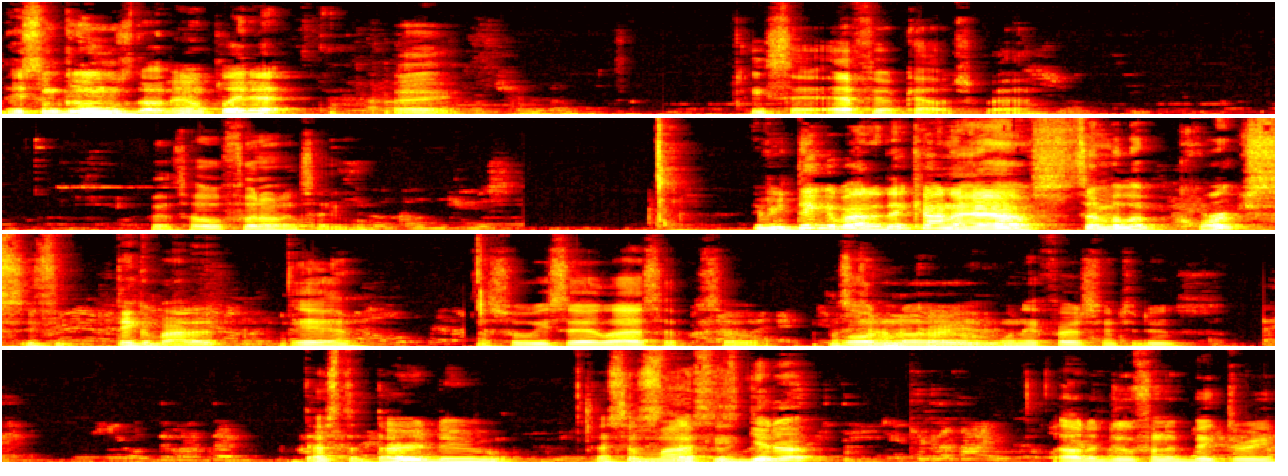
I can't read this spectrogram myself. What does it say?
They some goons though. They don't play that. Hey. He said F your couch, bro. Whole foot on the table. If you think about it, they kind of have similar quirks. If you think about it, Yeah. That's what we said last episode. That's no, uh, crazy. when they first introduced. that's the third dude. That's his, that's his get up. Oh, the dude from the Big Three.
